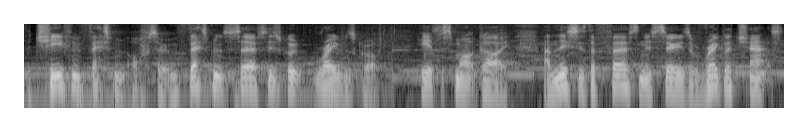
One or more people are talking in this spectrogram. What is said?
the Chief Investment Officer at Investment Services Group Ravenscroft. He is a smart guy, and this is the first in a series of regular chats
